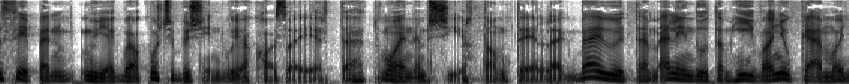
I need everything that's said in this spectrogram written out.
szépen üljek be a kocsiba, és induljak hazaért. Tehát majdnem sírtam tényleg. Beültem, elindultam, hív anyukám, hogy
